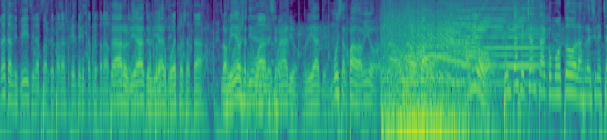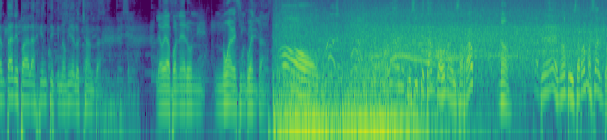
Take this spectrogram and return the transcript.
No es tan difícil aparte para gente que está preparada para Claro, esto, olvídate, con olvídate. presupuesto ya está. Los videos ya tienen cuadro el escenario, olvídate. Muy zarpado, amigo. Es una, una. Amigo, puntaje chanta como todas las reacciones chantales para la gente que nos mira los chantas. Le voy a poner un 9.50. ¡Oh! ¡Madre ¿Alguna vez le pusiste tanto a una bizarrap? No, La primera vez, ¿no? Tu bizarrap más alto.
